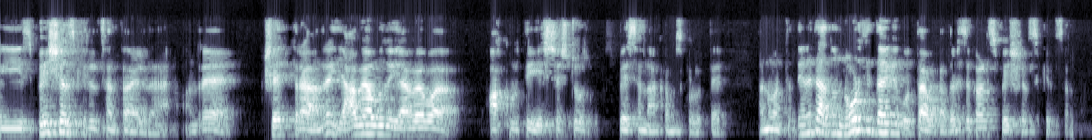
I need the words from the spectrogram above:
ಈ ಸ್ಪೇಷಿಯಲ್ ಸ್ಕಿಲ್ಸ್ ಅಂತ ಹೇಳಿದೆ ನಾನು. ಅಂದ್ರೆ ಕ್ಷೇತ್ರ ಅಂದ್ರೆ ಯಾವ್ಯಾವುದು ಯಾವ್ಯಾವ ಆಕೃತಿ ಎಷ್ಟೆಷ್ಟು ಸ್ಪೇಸ್ ಅನ್ನು ಆಕ್ರಮಿಸ್ಕೊಳ್ಳುತ್ತೆ ಅನ್ನುವಂಥದ್ದು ಏನಿದೆ, ಅದು ನೋಡ್ತಿದ್ದಾಗೆ ಗೊತ್ತಾಗಬೇಕು. That is called spatial skills ಅನ್ನುವಂಥದ್ದು.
